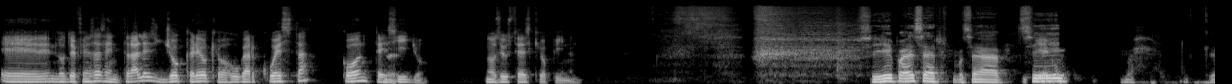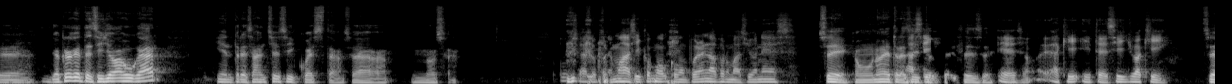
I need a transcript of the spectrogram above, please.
Eh, en los defensas centrales, yo creo que va a jugar Cuesta con Tecillo. No sé ustedes qué opinan. Sí, puede ser. O sea, sí. yo creo que Tecillo va a jugar y entre Sánchez y Cuesta. O sea, no sé. O sea, lo ponemos así como, como ponen las formaciones. Sí, como uno de tres. Sí, sí, Eso, aquí y Tecillo aquí. Sí.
